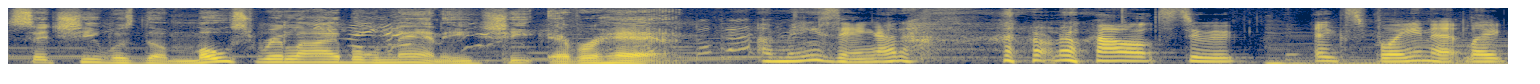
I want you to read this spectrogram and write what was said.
said she was the most reliable nanny she ever had. Amazing. I don't, know how else to explain it. Like,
